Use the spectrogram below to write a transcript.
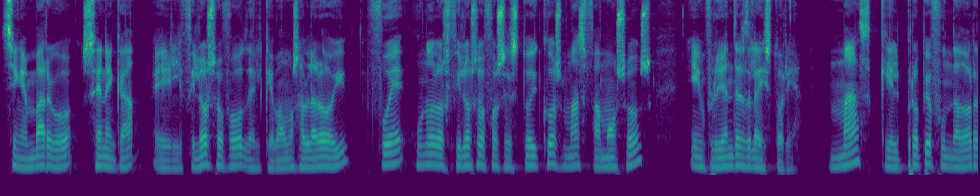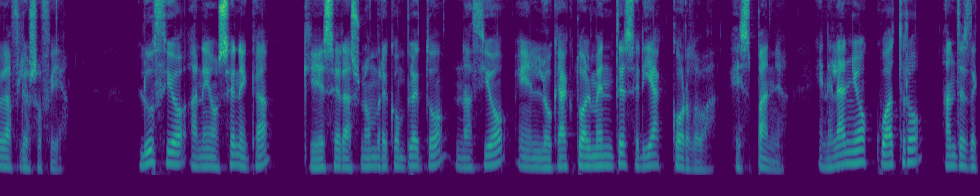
Sin embargo, Séneca, el filósofo del que vamos a hablar hoy, fue uno de los filósofos estoicos más famosos e influyentes de la historia, más que el propio fundador de la filosofía. Lucio Aneo Séneca que ese era su nombre completo, nació en lo que actualmente sería Córdoba, España, en el año 4 a.C.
